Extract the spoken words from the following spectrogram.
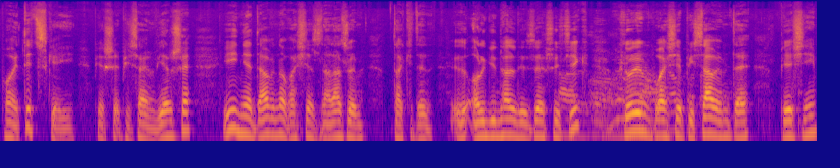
poetyckiej. Pisałem wiersze i niedawno właśnie znalazłem taki ten y, oryginalny zeszycik, w którym właśnie pisałem te pieśni,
